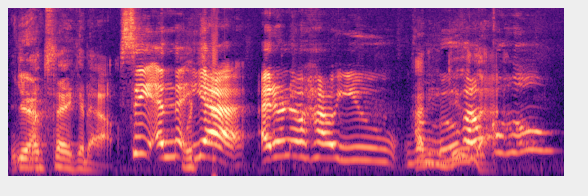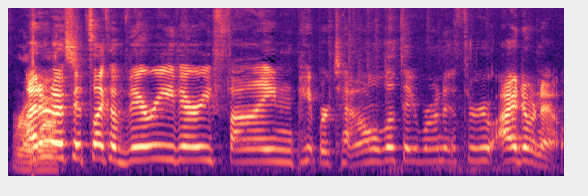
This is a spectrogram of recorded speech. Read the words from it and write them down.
Yeah. let's take it out. See, and the, yeah, I don't know how you How do you remove do that? alcohol. I don't know if it's like a very, very fine paper towel that they run it through. I don't know.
